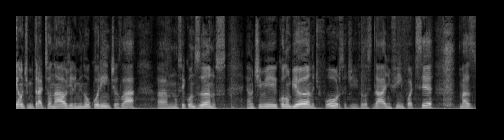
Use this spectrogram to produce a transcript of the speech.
é um time tradicional, já eliminou o Corinthians lá há não sei quantos anos. É um time colombiano, de força, de velocidade, enfim, pode ser. Mas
